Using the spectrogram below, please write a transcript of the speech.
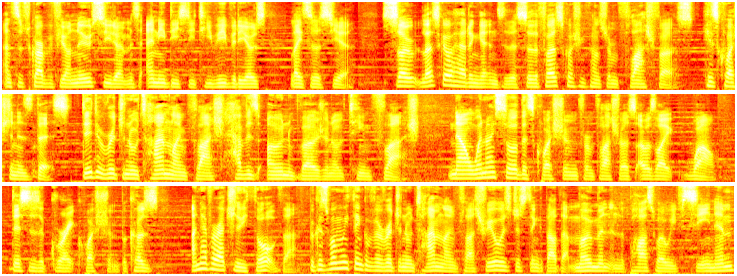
and subscribe if you're new so you don't miss any DC TV videos later this year. So let's go ahead and get into this. So the first question comes from Flashverse. His question is this. Did original Timeline Flash have his own version of Team Flash? Now, when I saw this question from Flashverse, I was like, wow, this is a great question because I never actually thought of that. Because when we think of original timeline Flash, we always just think about that moment in the past where we've seen him.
